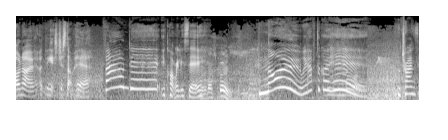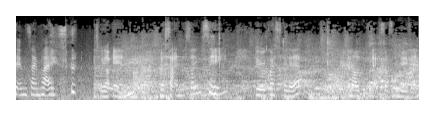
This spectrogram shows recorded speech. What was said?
Oh no, I think it's just up here. Found it! You can't really see. No, we have to go here. We'll try and sit in the same place. As we are in, we're sat in the same seat. We requested it, and now the people next to us are moving.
